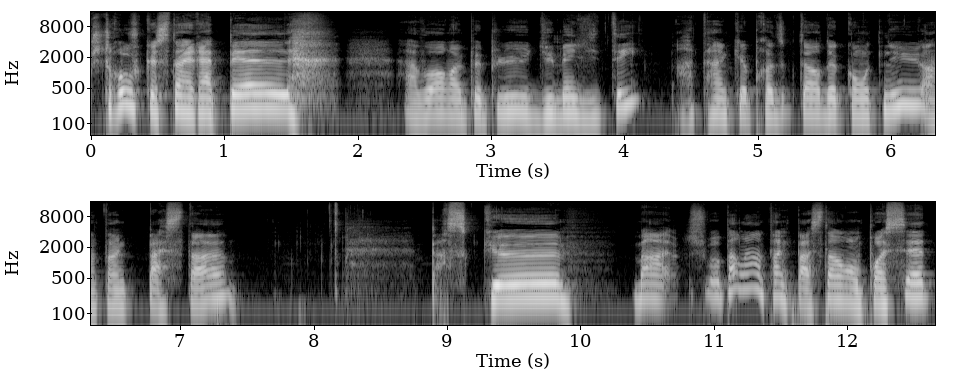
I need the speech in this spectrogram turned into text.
je trouve que c'est un rappel à avoir un peu plus d'humilité, en tant que producteur de contenu, en tant que pasteur, parce que, ben, je vais parler en tant que pasteur, on possède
